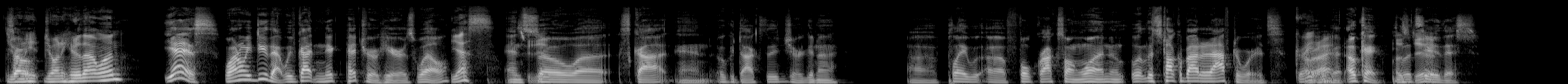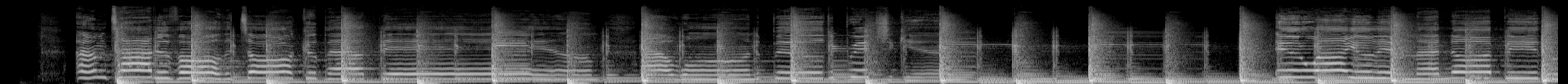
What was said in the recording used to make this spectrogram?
Do you, So- want to, do you want to hear that one? Yes. Why don't we do that? We've got Nick Petro here as well. Yes. And Yes, we so uh, Scott and Okudaxij are gonna uh, play uh, folk rock song one, and let's talk about it afterwards. Great. All right. Good. Okay, Let's let's, do hear it. this. I'm tired of all the talk about them. I want to build a bridge again. And while it might not be the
